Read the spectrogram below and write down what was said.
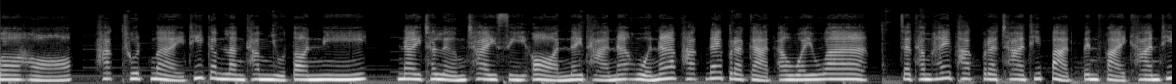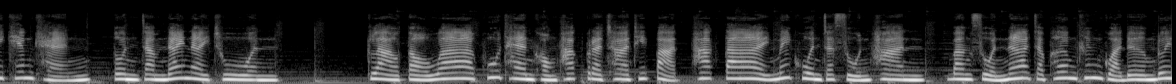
บห พักชุดใหม่ที่กำลังทำอยู่ตอนนี้นายเฉลิมชัยศรีอ่อนในฐานะหัวหน้าพักได้ประกาศเอาไว้ว่า จะทำให้พักประชาธิปัตย์เป็นฝ่ายค้านที่เข้มแข็ง ตนจำได้นายชวน กล่าวต่อว่าผู้แทนของพักประชาธิปัตย์ภาคใต้ไม่ควรจะสูญพันธุ์บางส่วนน่าจะเพิ่มขึ้นกว่าเดิมด้วย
